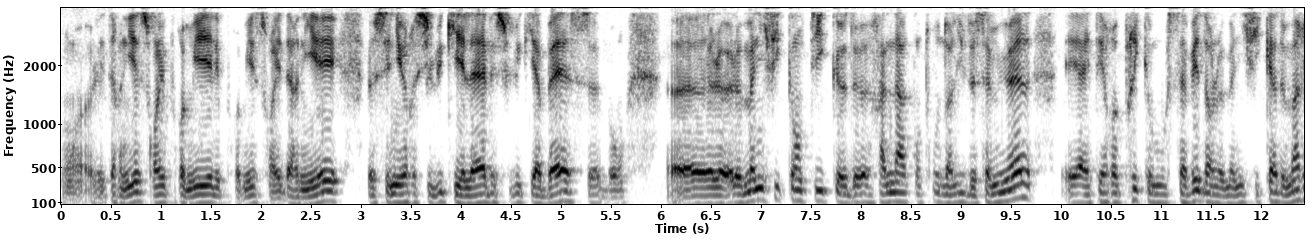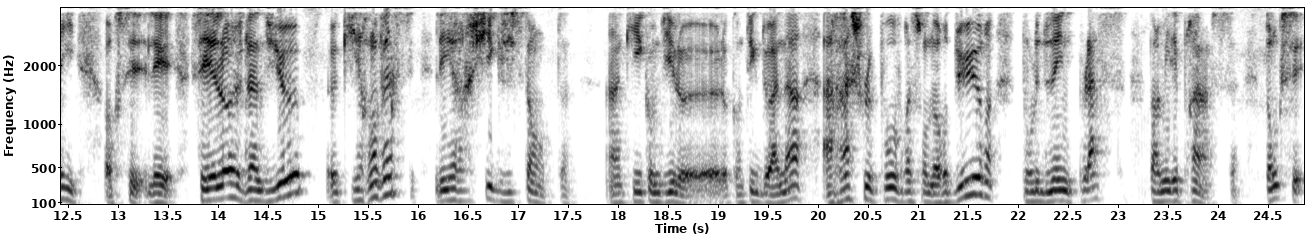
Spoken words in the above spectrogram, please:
Bon, les derniers sont les premiers, les premiers sont les derniers. Le Seigneur est celui qui élève et celui qui abaisse. Bon, euh, le, le, magnifique cantique de Hannah qu'on trouve dans le livre de Samuel et a été repris, comme vous le savez, dans le Magnificat de Marie. Or, c'est l'éloge d'un Dieu euh, qui renverse les hiérarchies existantes. Hein, qui, comme dit le, le cantique de Hannah, arrache le pauvre à son ordure pour lui donner une place parmi les princes. Donc c'est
